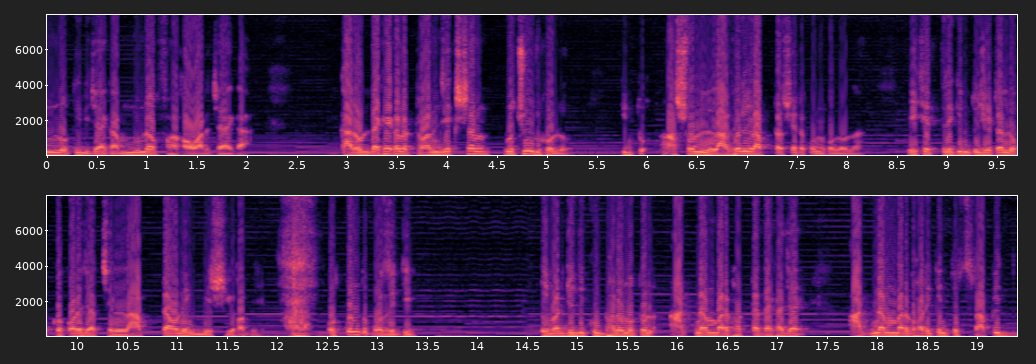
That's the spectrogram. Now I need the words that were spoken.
উন্নতির জায়গা, মুনাফা হওয়ার জায়গা। কারোর দেখা গেল ট্রানজেকশন প্রচুর হলো, কিন্তু আসল লাভের লাভটা সেরকম হলো না। এক্ষেত্রে কিন্তু যেটা লক্ষ্য করা যাচ্ছে, লাভটা অনেক বেশি হবে। অত্যন্ত পজিটিভ এবার যদি খুব ভালো মতন আট নাম্বার ঘরটা দেখা যায়, আট নাম্বার ঘরে কিন্তু শ্রাপিদ্য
